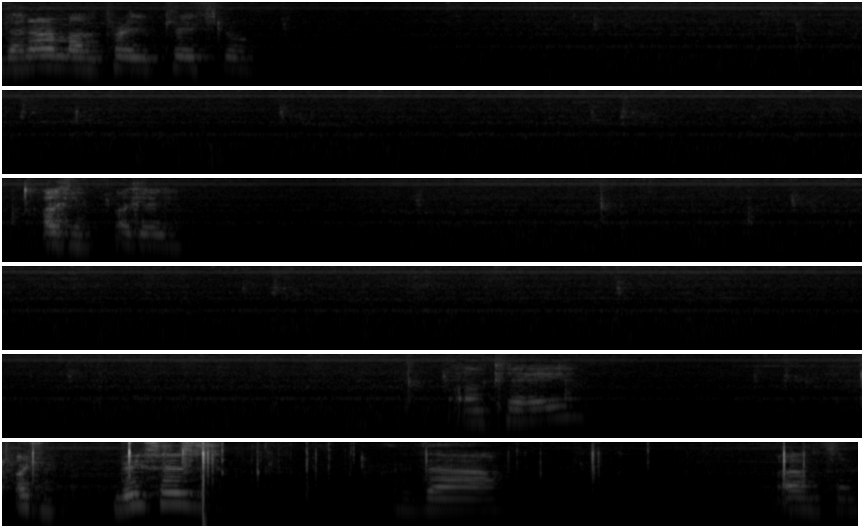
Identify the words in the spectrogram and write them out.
the normal play playthrough. Okay, okay. Okay. Okay, this is the answer.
